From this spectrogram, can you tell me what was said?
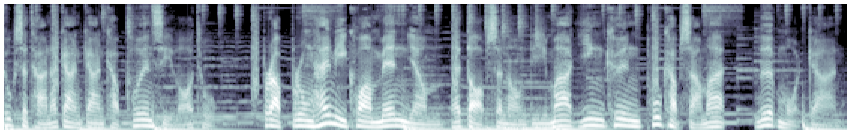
ทุกสถานการณ์การขับเคลื่อนสี่ล้อถูกปรับปรุงให้มีความแม่นยำและตอบสนองดีมากยิ่งขึ้น ผู้ขับสามารถเลือกโหมดการ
